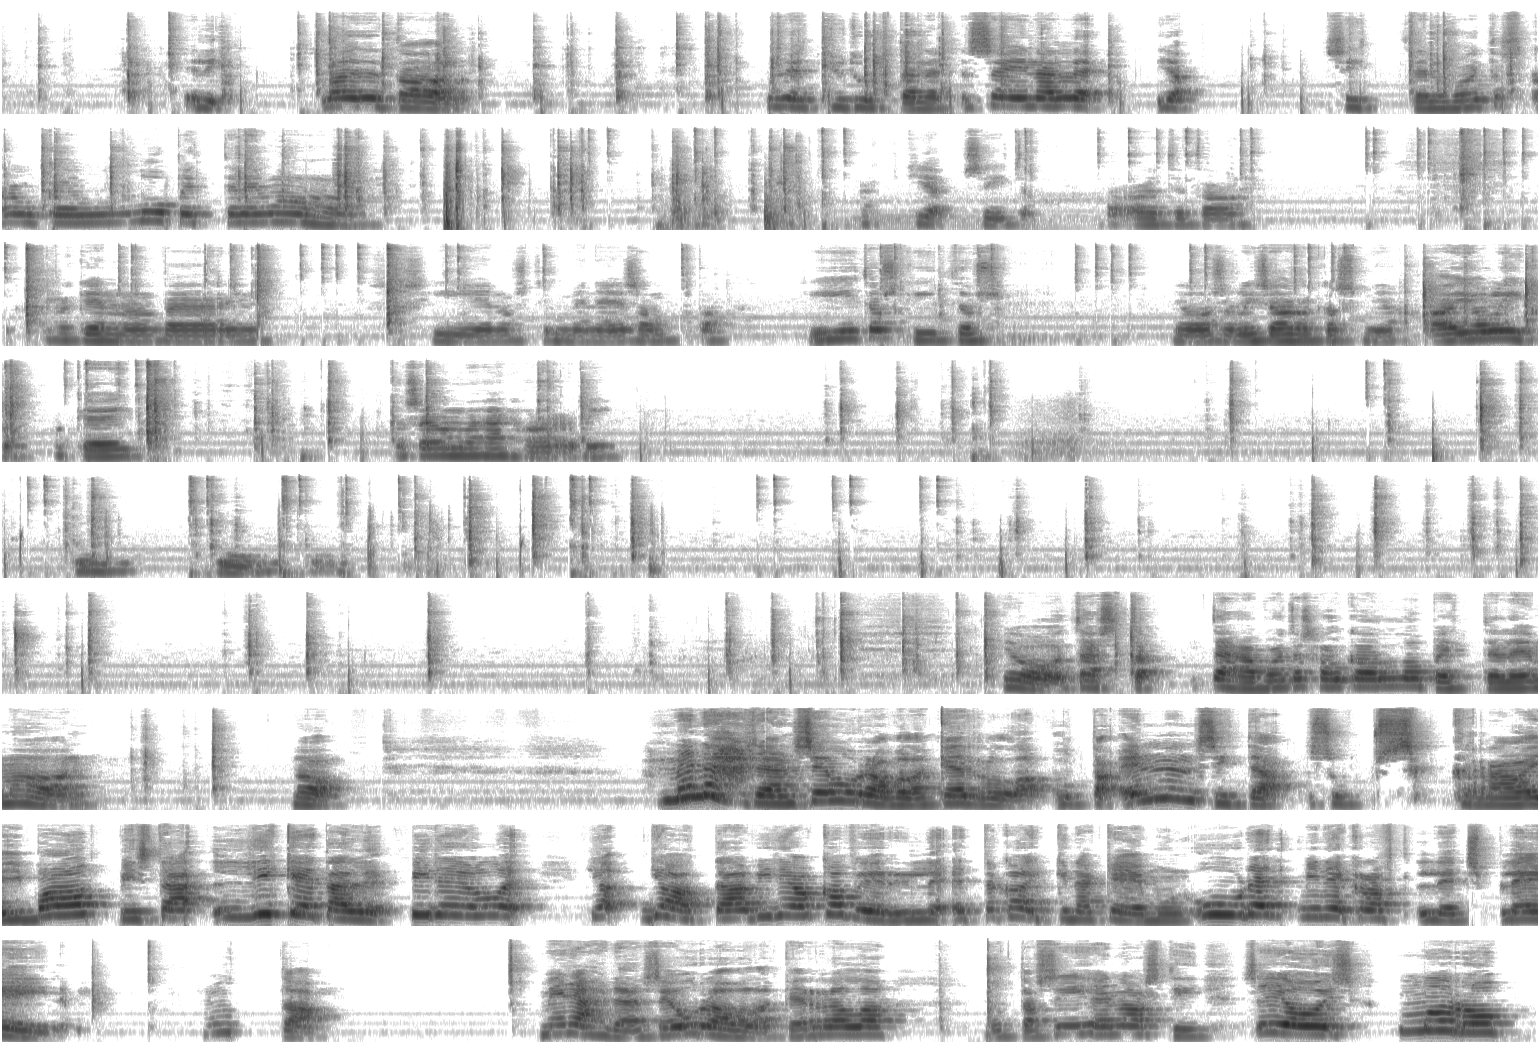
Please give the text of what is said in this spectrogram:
Eli laitetaan yhdet jutut tänne seinälle ja sitten voitais alkaa lopettelemaan. Äkkiä siitä laitetaan. Rakennan väärin. Hienosti menee samppa. Kiitos, kiitos. Joo, se oli sarkasmia. Ai oliko? Okei. Okay. No se on vähän harmi. Tuu, tuu, tuu. Joo, tästä, tähän voitaisiin alkaa lopettelemaan. No, me nähdään seuraavalla kerralla, mutta ennen sitä subscribea, pistä like tälle videolle ja jaa tää video kaverille, että kaikki näkee mun uuden Minecraft Let's Playn. Mutta me nähdään seuraavalla kerralla, mutta siihen asti se olisi moro!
